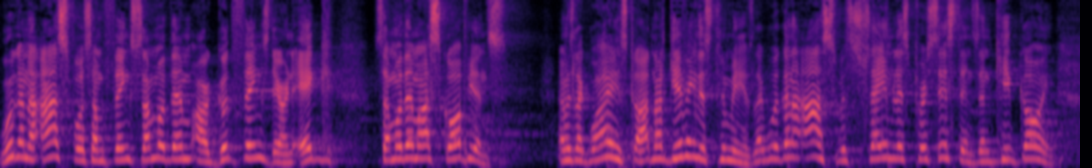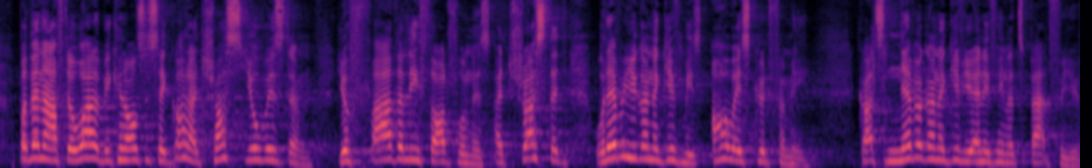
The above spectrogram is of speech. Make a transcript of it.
we're going to ask for some things. Some of them are good things, they're an egg. Some of them are scorpions. And it's like, why is God not giving this to me? It's like, we're going to ask with shameless persistence and keep going. But then after a while, we can also say, God, I trust your wisdom, your fatherly thoughtfulness. I trust that whatever you're going to give me is always good for me. God's never going to give you anything that's bad for you.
